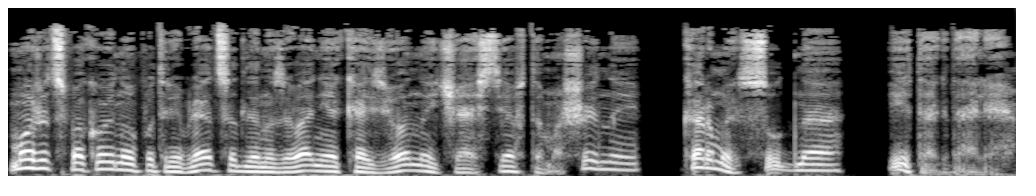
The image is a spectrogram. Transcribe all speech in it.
может спокойно употребляться для называния казенной части автомашины, кормы судна и так далее.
